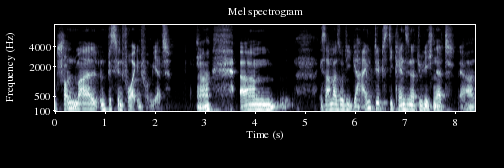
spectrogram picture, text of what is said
schon mal ein bisschen vorinformiert. Ja. Ähm, ich sage mal so, die Geheimtipps, die kennen Sie natürlich nicht. Ja,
